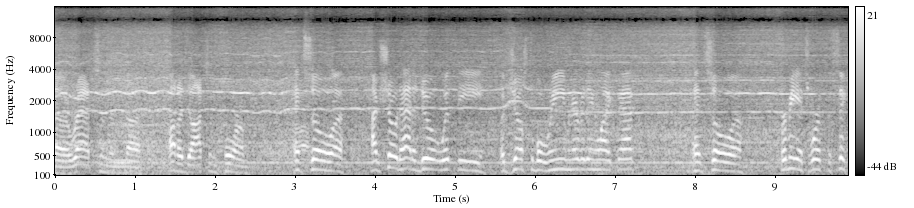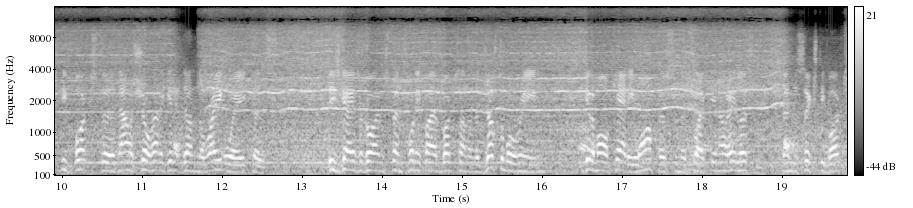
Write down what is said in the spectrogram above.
uh, Ratsun and uh, on a Datsun forum. And so uh, I've showed how to do it with the adjustable ream and everything like that. And so uh, for me, it's worth the 60 bucks to now show how to get it done the right way because these guys are going to spend 25 bucks on an adjustable ream, get them all cattywampus, and it's like, you know, hey, listen, spend the 60 bucks,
